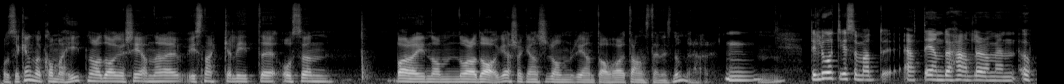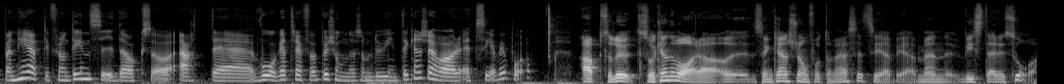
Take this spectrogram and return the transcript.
Och så kan de komma hit några dagar senare, vi snackar lite och sen bara inom några dagar så kanske de rent av har ett anställningsnummer här. Det låter ju som att, att det ändå handlar om en öppenhet ifrån din sida också. Att eh, våga träffa personer som du inte kanske har ett CV på. Absolut, så kan det vara. Och Sen kanske de får ta med sig ett CV, men visst är det så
